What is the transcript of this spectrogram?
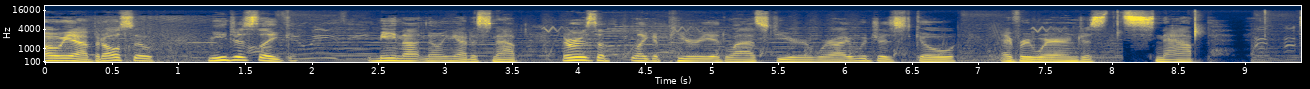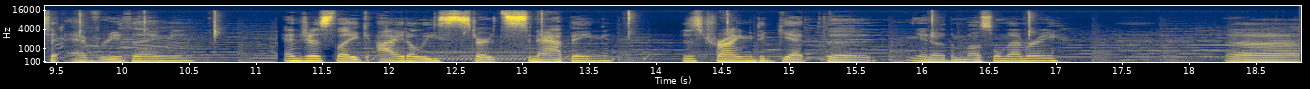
Oh yeah, but also me just like me not knowing how to snap. There was a like a period last year where I would just go everywhere and just snap to everything and just like idly start snapping just trying to get the, you know, the muscle memory. Uh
